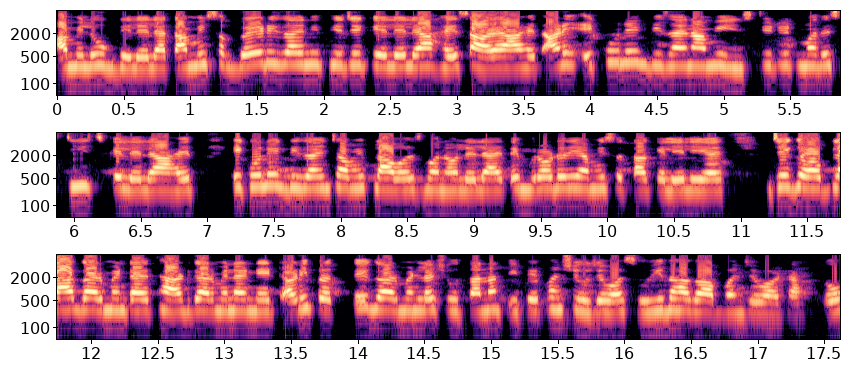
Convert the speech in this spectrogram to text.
आम्ही लुक दिलेले आहेत? आम्ही सगळे डिझाईन इथे जे केलेले आहे साड्या आहेत आणि एकूण एक डिझाईन आम्ही इन्स्टिट्यूटमध्ये स्टिच केलेल्या आहेत. एकूण एक डिझाईनचे आम्ही फ्लावर्स बनवलेले आहेत. एम्ब्रॉयडरी आम्ही स्वतः केलेली आहे. जे ब्लॅक गार्मेंट आहेत हार्ड गार्मेंट आहे नेट आणि प्रत्येक गार्मेंटला शिवताना तिथे पण शिव जेव्हा सुई धागा आपण जेव्हा टाकतो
